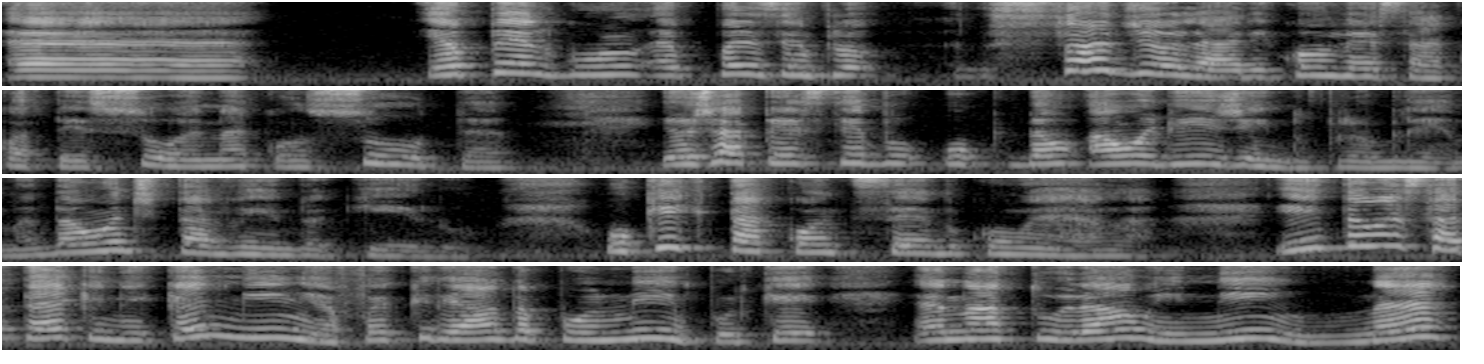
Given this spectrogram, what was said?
É, eu pergunto, por exemplo, só de olhar e conversar com a pessoa na consulta, eu já percebo o, a origem do problema, da onde está vindo aquilo, o que está acontecendo com ela. Então, essa técnica é minha, foi criada por mim, porque é natural em mim, né?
